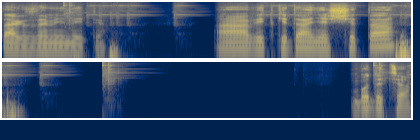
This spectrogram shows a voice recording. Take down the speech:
Так, замінити. А відкидання щита. Буде ця.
